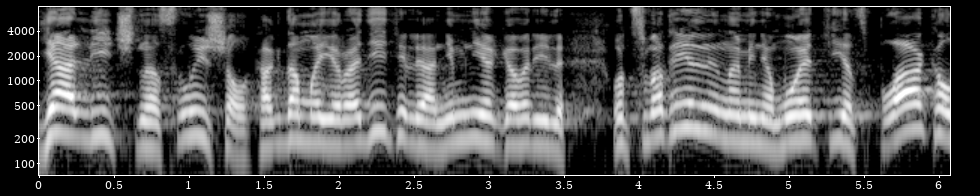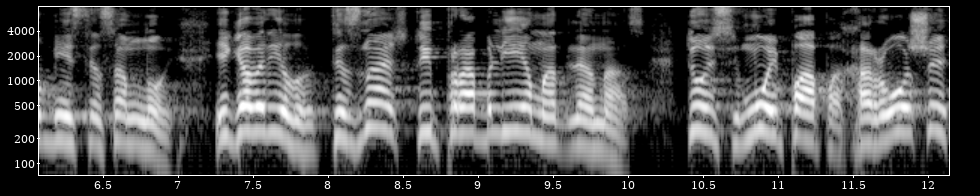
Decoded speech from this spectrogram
Я лично слышал, когда мои родители, они мне говорили, вот смотрели на меня, мой отец плакал вместе со мной и говорил, ты знаешь, ты проблема для нас. То есть мой папа хороший,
